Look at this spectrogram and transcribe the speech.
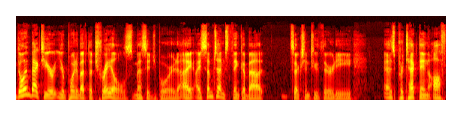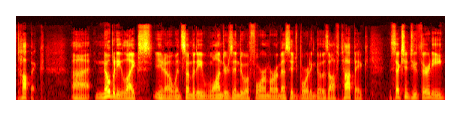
going back to your, your point about the Trails message board, I, I sometimes think about Section 230 as protecting off topic. Uh, nobody likes, you know, when somebody wanders into a forum or a message board and goes off topic. Section 230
